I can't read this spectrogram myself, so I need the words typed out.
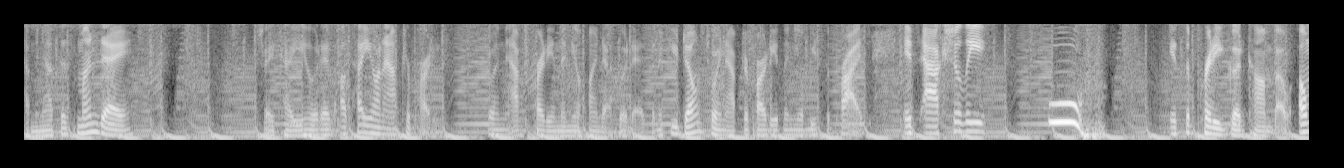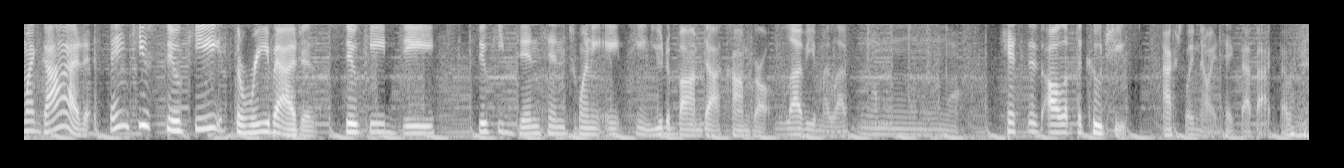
coming out this Monday. Should I tell you who it is? I'll tell you on After Party. Join the After Party, and then you'll find out who it is. And if you don't join After Party, then you'll be surprised. It's actually, whew, it's a pretty good combo. Oh my god. Thank you, Suki. Three badges. Suki D. Suki Denton 2018. Udabomb.com, girl. Love you, my love. Kisses all up the coochies. Actually, no, I take that back. That was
